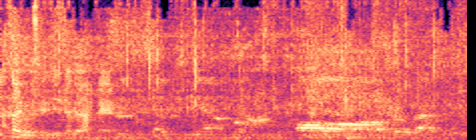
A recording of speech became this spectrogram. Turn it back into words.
I thought he was gonna do another up there.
